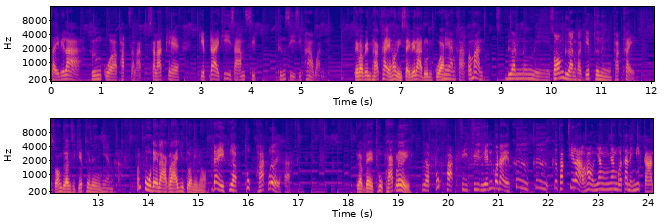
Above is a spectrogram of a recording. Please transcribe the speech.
ใส่เวลาถึงกว่าพักสลัดสลัดแค่เก็บได้ที่30 ถึง 45 วันแต่ว่าเป็นพักไทยเฮานี่ใส่เวลาโดนกว่าแม่นค่ะ ประมาณเดือนหนึงนี่สองเดือนค่ะเก็บเทื่อหนึงพักไทยสองเดือนสิเก็บเท่านึงแม่นค่ะ มันปลูกได้หลากหลายอยู่ตัวนี่เนาะได้เกือบทุกพักเลยค่ะ เกือบได้ทุกพักเลย เกือบทุกผักที่ที่เห็นบ่ได้คือคือคือผักที่ลาวเฮายังยังบ่ทันได้มีการ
